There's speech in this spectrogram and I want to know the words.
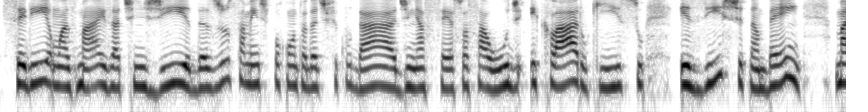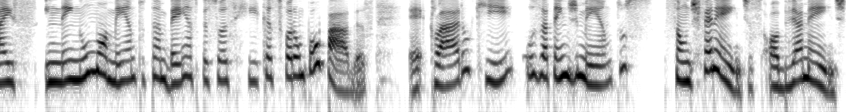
seriam as mais atingidas, justamente por conta da dificuldade em acesso à saúde. E claro que isso existe também, mas em nenhum momento também as pessoas ricas foram poupadas. É claro que os atendimentos são diferentes, obviamente,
